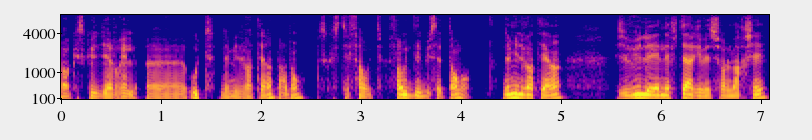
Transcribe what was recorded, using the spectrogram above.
Non, qu'est-ce que je dis avril? Euh, Août 2021, pardon, parce que c'était fin août. Fin août, début septembre 2021. J'ai vu les NFT arriver sur le marché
